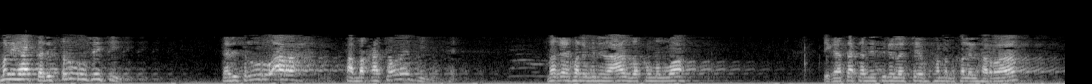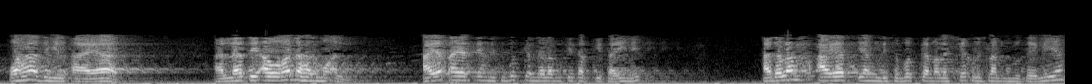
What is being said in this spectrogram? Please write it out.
melihat dari seluruh sisi, dari seluruh arah, tambah kacau lagi. Maka ikhwan ibn a'azakumullah dikatakan di sini oleh Syekh Muhammad Khalil Harras, wa hadhihi al-ayat allati awradaha al-mu'allif. Ayat-ayat yang disebutkan dalam kitab kita ini adalah ayat yang disebutkan oleh Syekhul Islam Ibnu Taimiyah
